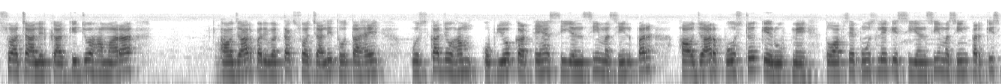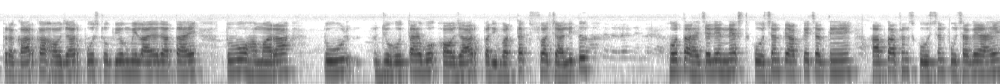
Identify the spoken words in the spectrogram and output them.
स्वचालित का, कि जो हमारा औज़ार परिवर्तक स्वचालित होता है, उसका जो हम उपयोग करते हैं सीएनसी मशीन पर औज़ार पोस्ट के रूप में। तो आपसे पूछ ले कि सीएनसी मशीन पर किस प्रकार का औज़ार पोस्ट उपयोग में लाया जाता है? तो वो हमारा टूल जो होता है वो औज़ार परिवर्तक स्वचालित होता है। चलिए नेक्स्ट क्वेश्चन पे आपके चलते हैं। आपका फ्रेंड्स क्वेश्चन पूछा गया है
